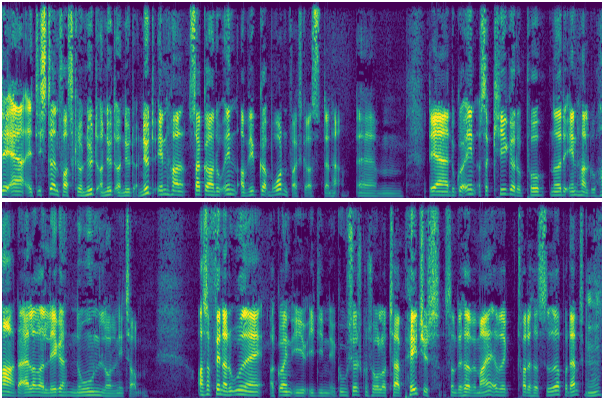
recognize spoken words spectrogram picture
det er, at i stedet for at skrive nyt og nyt og nyt og nyt indhold, så går du ind, og vi gør, bruger den faktisk også, den her. Øhm, det er, at du går ind, og så kigger du på noget af det indhold, du har, der allerede ligger nogenlunde i toppen. Og så finder du ud af at gå ind i, i din Google Search Console og tage pages, som det hedder ved mig. Jeg ved ikke, tror det hedder sider på dansk. Mm.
